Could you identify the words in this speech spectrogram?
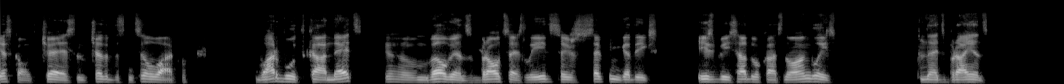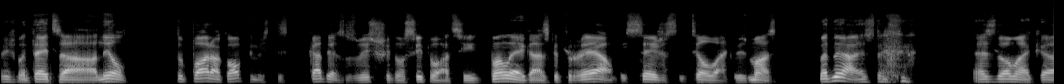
ieskauti 40, 40 cilvēku. Varbūt kā nec, um, vēl viens braucējs līdzi 67 gadīgs, izbijis advokāts no Anglijas, Nets Brajans. Viņš man teica, Nil, tu pārāk optimistiski skaties uz visu šo situāciju. Man liekas, ka tur reāli bija 60 cilvēki vismaz. Bet, nu, jā, es, es domāju, ka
